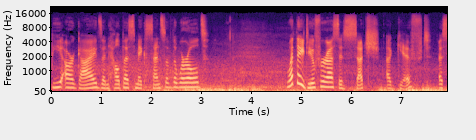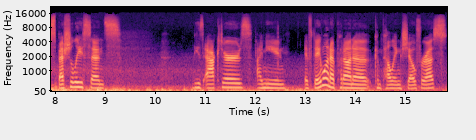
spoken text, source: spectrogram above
be our guides and help us make sense of the world. What they do for us is such a gift, especially since these actors, I mean, if they want to put on a compelling show for us,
